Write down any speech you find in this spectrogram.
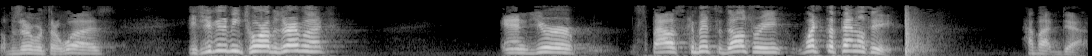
observant there was. If you're going to be Torah observant, and you're spouse commits adultery, what's the penalty? How about death?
